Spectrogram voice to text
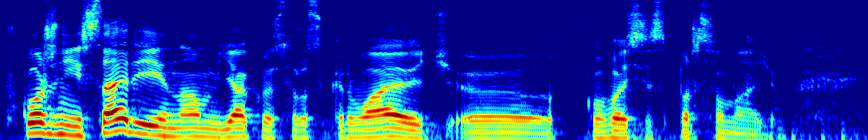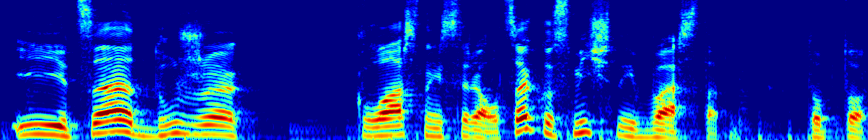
в кожній серії нам якось розкривають е, когось із персонажів. І це дуже класний серіал. Це космічний вестерн. Тобто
